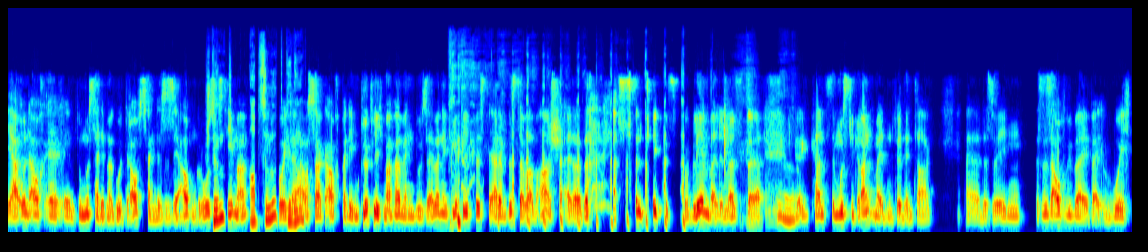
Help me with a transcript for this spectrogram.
Ja, und auch, äh, äh, du musst halt immer gut drauf sein. Das ist ja auch ein großes Stimmt, Thema. Absolut. Wo ich genau. dann auch sage, auch bei dem Glücklichmacher, wenn du selber nicht glücklich bist, ja, dann bist du aber am Arsch. Also da hast du ein dickes Problem, weil dann hast, äh, ja. kannst, du musst dich krank melden für den Tag. Äh, deswegen, das ist auch wie bei, bei wo ich,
